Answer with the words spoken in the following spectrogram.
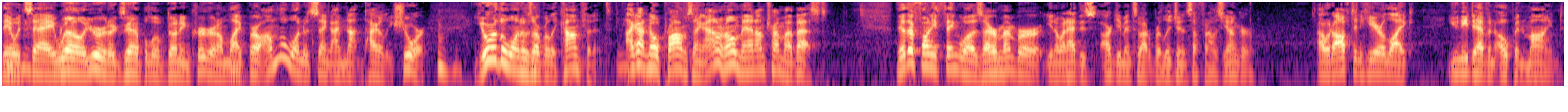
They would mm-hmm. say, well, you're an example of Dunning-Kruger. And I'm like, bro, I'm the one who's saying I'm not entirely sure. Mm-hmm. You're the one who's overly confident. I got no problem saying, I don't know, man, I'm trying my best. The other funny thing was, I remember, you know, when I had these arguments about religion and stuff when I was younger, I would often hear like, you need to have an open mind.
